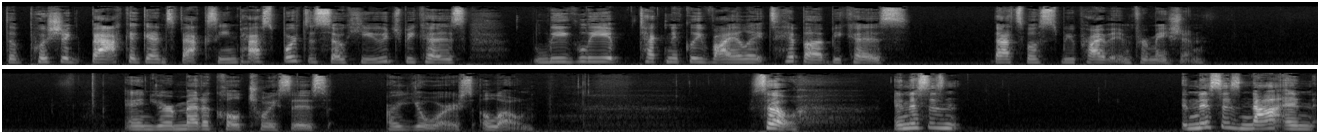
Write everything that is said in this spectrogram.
the pushing back against vaccine passports is so huge because legally it technically violates HIPAA because that's supposed to be private information. And your medical choices are yours alone. So, and this isn't and this is not an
